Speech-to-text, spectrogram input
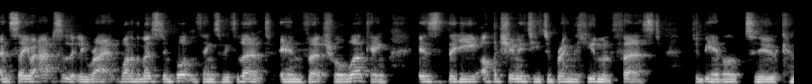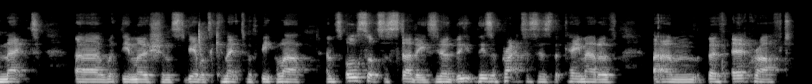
and so you're absolutely right one of the most important things we've learned in virtual working is the opportunity to bring the human first to be able to connect uh, with the emotions, to be able to connect with people are. And it's all sorts of studies. You know, th- these are practices that came out of um, both aircraft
